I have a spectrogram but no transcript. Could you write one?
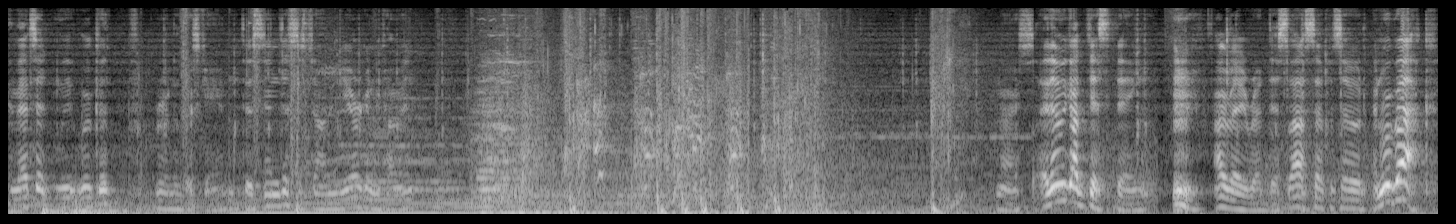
And that's it. We, we're good for the end of this game. This and this is done. You're gonna come in. Nice. And then we got this thing. I already read this last episode. And we're back!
